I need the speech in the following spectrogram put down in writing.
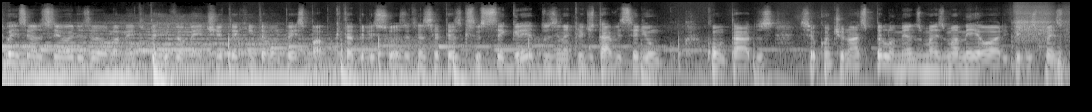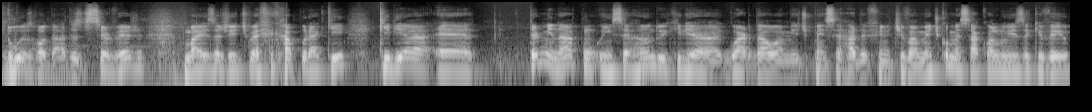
Muito bem, senhoras e senhores, eu lamento terrivelmente ter que interromper esse papo que está delicioso. Eu tenho certeza que os segredos inacreditáveis seriam contados se eu continuasse pelo menos mais uma meia hora e pedisse mais duas rodadas de cerveja. Mas a gente vai ficar por aqui. Queria é, terminar com, encerrando e queria guardar o Amit para encerrar definitivamente, começar com a Luísa que veio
